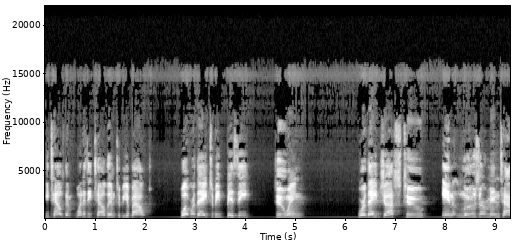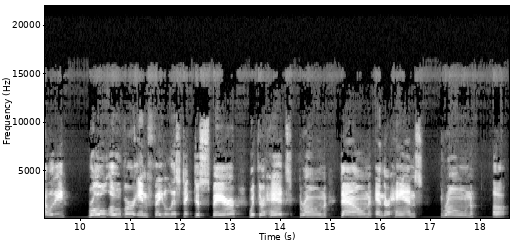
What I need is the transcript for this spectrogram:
he tells them, what does he tell them to be about? What were they to be busy doing? Were they just to, in loser mentality, roll over in fatalistic despair with their heads thrown down and their hands thrown up?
